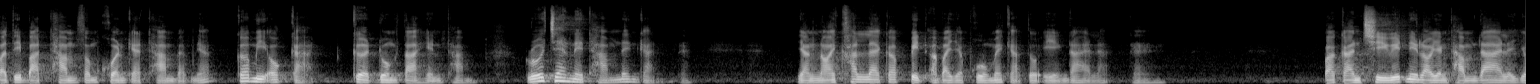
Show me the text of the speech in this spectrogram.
ปฏิบัติธรรมสมควรแก่ธรรมแบบนี้ก็มีโอกาสเกิดดวงตาเห็นธรรม รู้แจ้งในธรรมเล่นกันนะอย่างน้อยขั้นแรกก็ปิดอบายภูมิให้กับตัวเองได้แล้วนะประกันชีวิตนี่เรายังทำได้เลยโย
